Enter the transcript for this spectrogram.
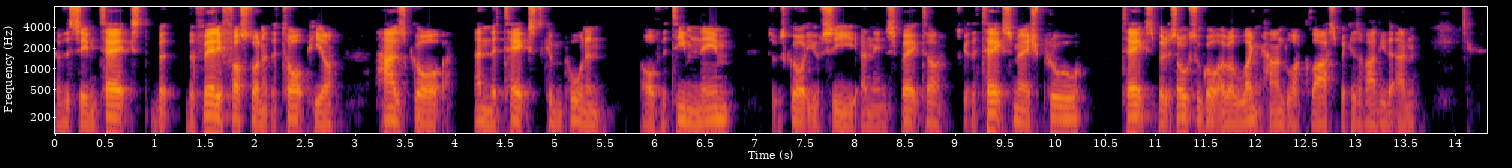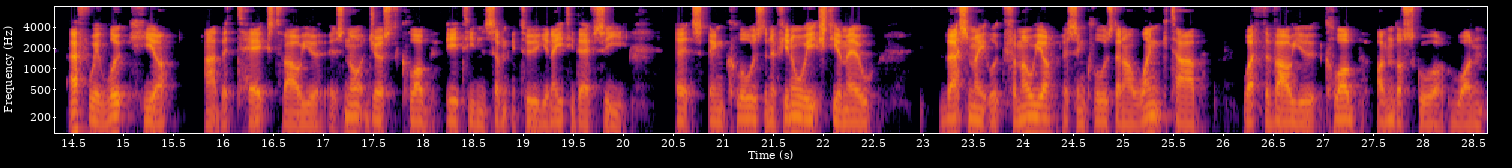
have the same text, but the very first one at the top here has got in the text component of the team name. So it's got, you'll see in the inspector, it's got the text mesh pro text, but it's also got our link handler class because I've added it in. If we look here at the text value, it's not just club 1872 United FC, it's enclosed, and if you know HTML, this might look familiar. It's enclosed in a link tab with the value club underscore one.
